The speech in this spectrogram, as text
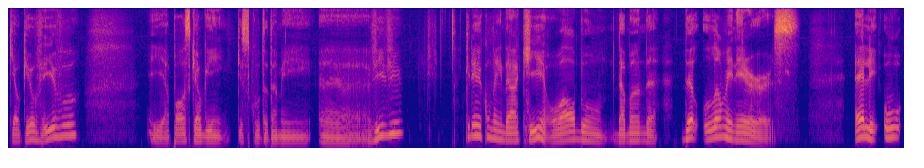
que é o que eu vivo. E após que alguém que escuta também é, vive. Queria recomendar aqui o álbum da banda The Lumineers. L-U-M-I-N-E-E-R-S.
